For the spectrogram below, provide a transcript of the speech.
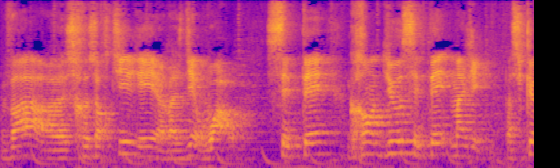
va euh, se ressortir et euh, va se dire waouh, c'était grandiose, c'était magique. Parce que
